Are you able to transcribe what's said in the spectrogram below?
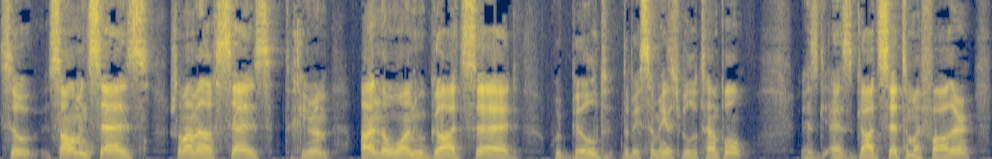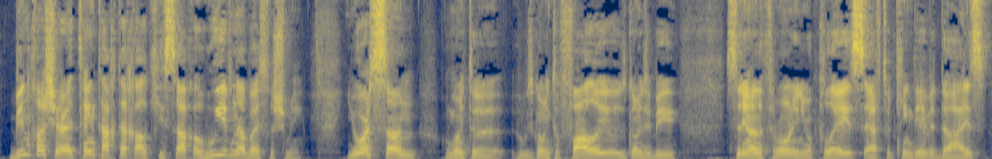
So Solomon says, Shlomo Melech says to Hiram, I'm the one who God said would build the Beis Hamikdash, build a temple. As, as God said to my father, Your son, who's going to, who's going to follow you, is going to be sitting on the throne in your place after King David dies.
